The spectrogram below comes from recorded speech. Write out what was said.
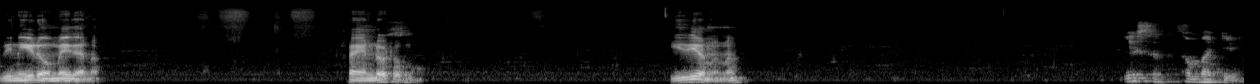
We need omega now. Find out Yes, sir. omega. Easy or no? Yes, sir. Combative.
